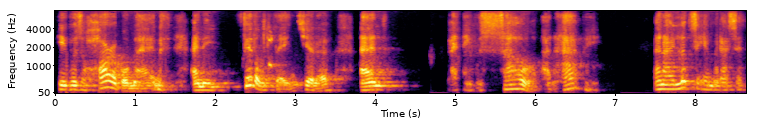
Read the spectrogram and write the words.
he was a horrible man and he fiddled things, you know, and but he was so unhappy. And I looked at him and I said,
